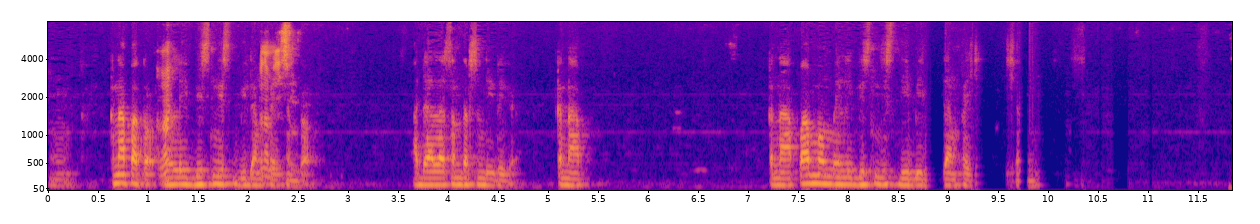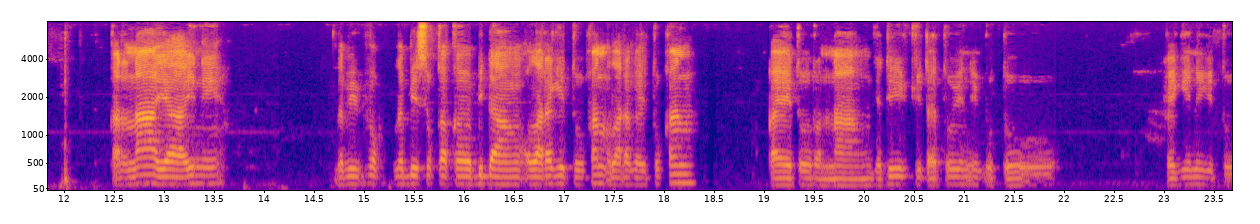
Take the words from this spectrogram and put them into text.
Hmm. Kenapa? Apa? Milih bisnis bidang Kenapa fashion Tok? Ada alasan tersendiri gak? Kenapa? Kenapa memilih bisnis di bidang fashion? Karena ya ini lebih lebih suka ke bidang olahraga itu kan olahraga itu kan kayak itu renang. Jadi kita tuh ini butuh kayak gini gitu.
